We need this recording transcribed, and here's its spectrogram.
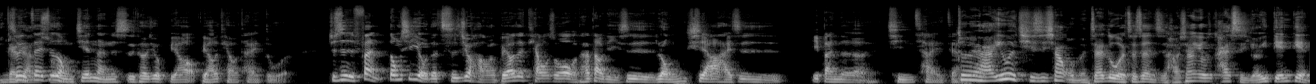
应该。所以在这种艰难的时刻，就不要不要挑太多了，就是饭东西有的吃就好了，不要再挑说哦，它到底是龙虾还是。一般的青菜这样。对啊，因为其实像我们在录的这阵子，好像又开始有一点点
